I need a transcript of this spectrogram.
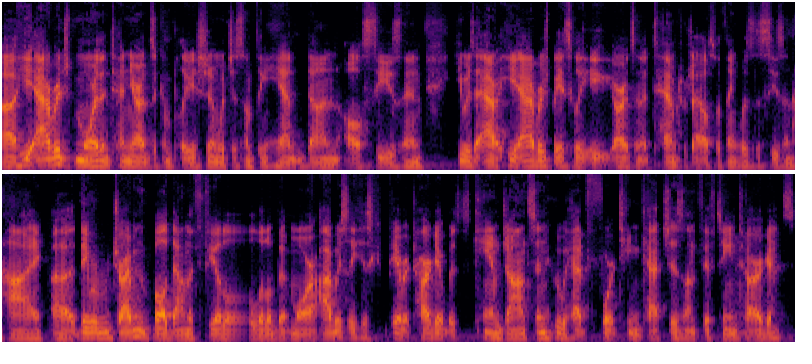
Uh, he averaged more than 10 yards of completion, which is something he hadn't done all season. He was he averaged basically eight yards an attempt, which I also think was the season high. Uh, they were driving the ball down the field a little bit more. Obviously, his favorite target was Cam Johnson, who had 14 catches on 15 mm-hmm. targets.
